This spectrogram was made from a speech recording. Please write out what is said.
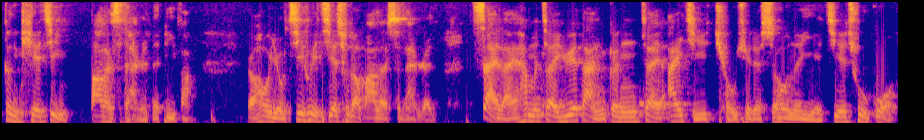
更贴近巴勒斯坦人的地方，然后有机会接触到巴勒斯坦人。再来，他们在约旦跟在埃及求学的时候呢，也接触过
